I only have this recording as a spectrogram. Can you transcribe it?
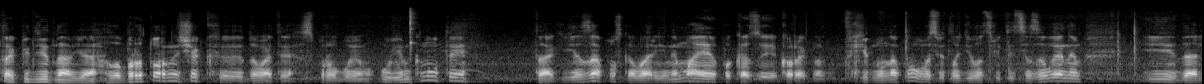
Так, під'єднав я лабораторничок. Е, Давайте спробуємо увімкнути. Так, є запуск, аварії немає, показує коректно вхідну напругу, світлодіод світиться зеленим. І далі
